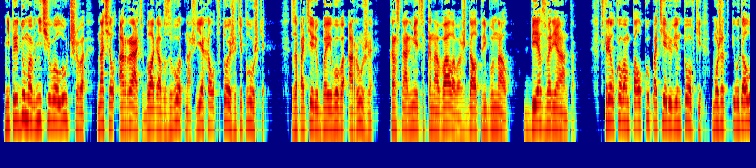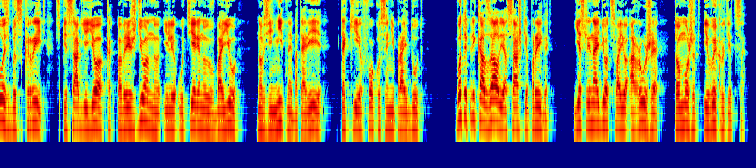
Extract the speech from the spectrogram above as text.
Не придумав ничего лучшего, начал орать, благо взвод наш ехал в той же теплушке. За потерю боевого оружия красноармейца Коновалова ждал трибунал, без вариантов. В стрелковом полку потерю винтовки, может, и удалось бы скрыть, списав ее как поврежденную или утерянную в бою, но в зенитной батарее такие фокусы не пройдут. Вот и приказал я Сашке прыгать. Если найдет свое оружие, то может и выкрутиться.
